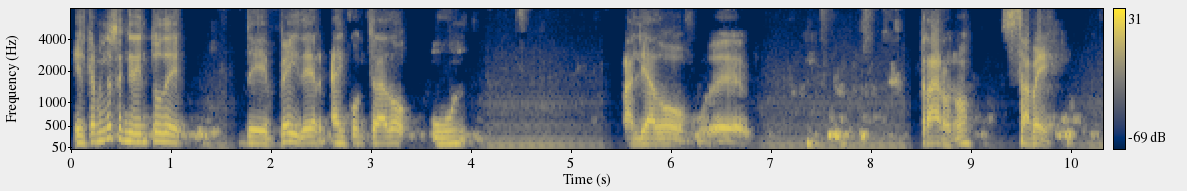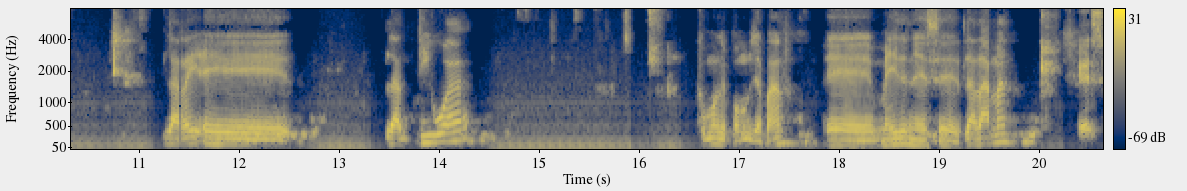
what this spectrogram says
el camino sangriento de, de Vader ha encontrado un aliado raro, ¿no? Sabe, la, eh, la antigua, ¿cómo le podemos llamar? Eh, Maiden es eh, la dama. Es,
